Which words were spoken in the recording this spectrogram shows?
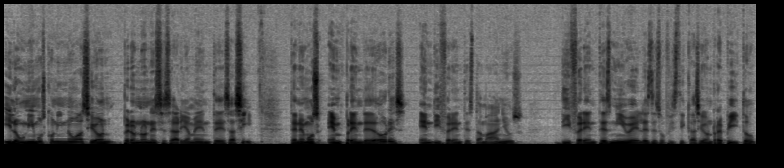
y lo unimos con innovación, pero no necesariamente es así. Tenemos emprendedores en diferentes tamaños, diferentes niveles de sofisticación, repito,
